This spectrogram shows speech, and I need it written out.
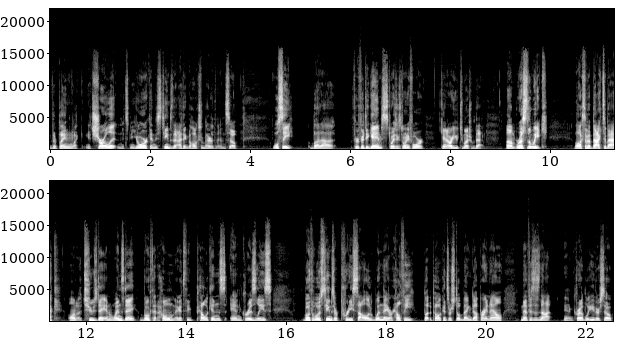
they're playing like it's Charlotte and it's New York and these teams that I think the Hawks are better than. So we'll see. But uh, for 50 games, 26 24, can't argue too much with that. Um, rest of the week, the Hawks have a back to back on Tuesday and Wednesday, both at home against the Pelicans and Grizzlies. Both of those teams are pretty solid when they are healthy, but the Pelicans are still banged up right now. Memphis is not incredible either, so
